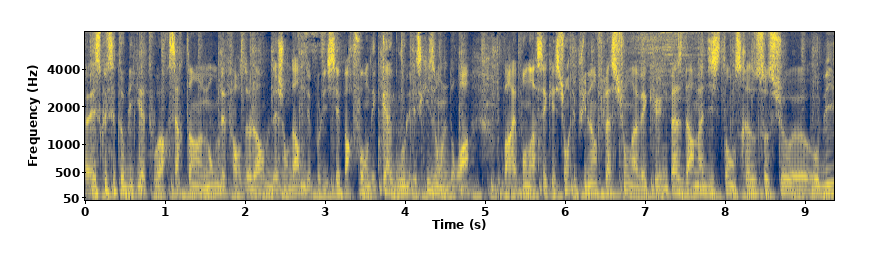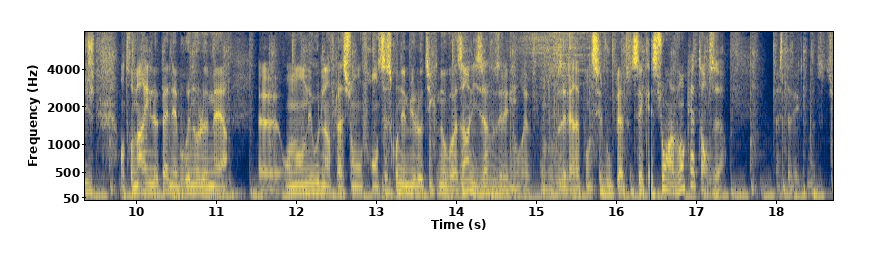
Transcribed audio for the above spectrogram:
Euh, est-ce que c'est obligatoire? Certains membres des forces de l'ordre, des gendarmes, des policiers, parfois ont des cagoules. Est-ce qu'ils ont le droit? On va répondre à ces questions. Et puis l'inflation avec une passe d'armes à distance, réseaux sociaux euh, oblige, entre Marine Le Pen et Bruno Le Maire. on en est où de l'inflation en France? Est-ce qu'on est mieux loti que nos voisins? Lisa, vous allez, nous répondre, vous allez répondre s'il vous plaît à toutes ces questions avant 14h. Reste avec moi tout de suite.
